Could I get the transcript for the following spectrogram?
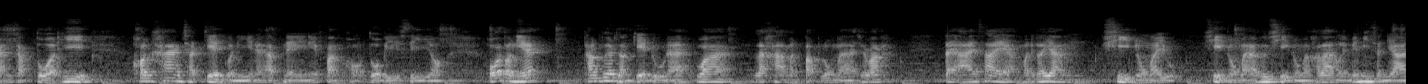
การกลับตัวที่ค่อนข้างชัดเจนกว่านี้นะครับในในฝั่งของตัว BTC เนาะ เพราะว่าตอนเนี้ย ท่านเพื่อนสังเกตดูนะว่าราคามันปรับลงมาใช่ปะแต่ RSI อะมันก็ยังฉีกลงมาอยู่ ฉีกลงมาก็คือฉีกลงมาข้างล่างเลยไม่มีสัญญาณ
